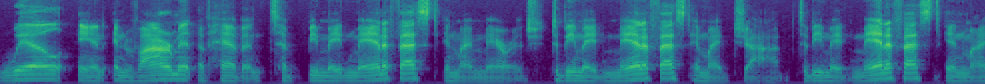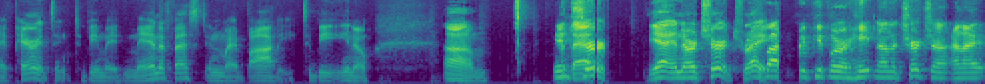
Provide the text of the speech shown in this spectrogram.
will and environment of heaven to be made manifest in my marriage, to be made manifest in my job, to be made manifest in my parenting, to be made manifest in my body, to be, you know, um, in that, church. Yeah, in our church, right. people are hating on the church. Uh, and I,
